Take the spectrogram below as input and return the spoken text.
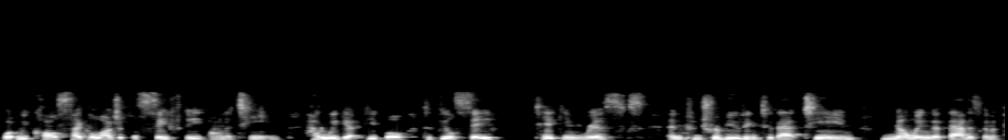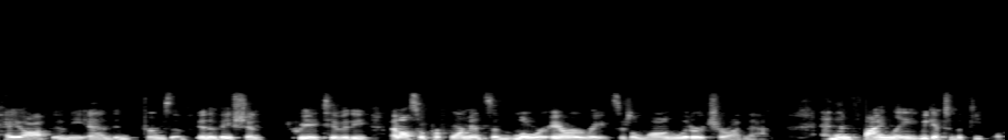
what we call psychological safety on a team. How do we get people to feel safe taking risks and contributing to that team, knowing that that is going to pay off in the end in terms of innovation, creativity, and also performance and lower error rates. There's a long literature on that. And then finally, we get to the people.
